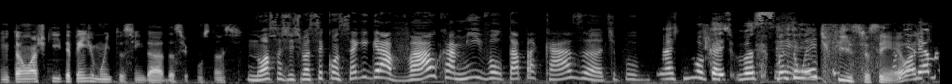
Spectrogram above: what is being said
Então eu acho que depende muito, assim, da, das circunstâncias. Nossa, gente, mas você consegue gravar o caminho e voltar pra casa? Tipo, Mas, Lucas, você. Mas não é difícil, assim. Eu, Eu acho lembro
